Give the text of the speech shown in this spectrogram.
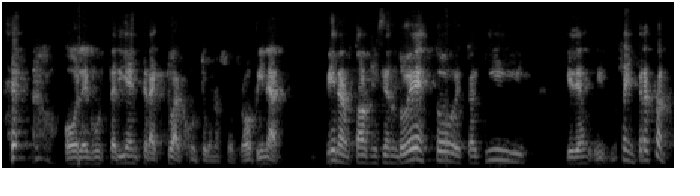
o les gustaría interactuar junto con nosotros, opinar. Mira, nos estamos diciendo esto, esto aquí, y, y no sé, interactuar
